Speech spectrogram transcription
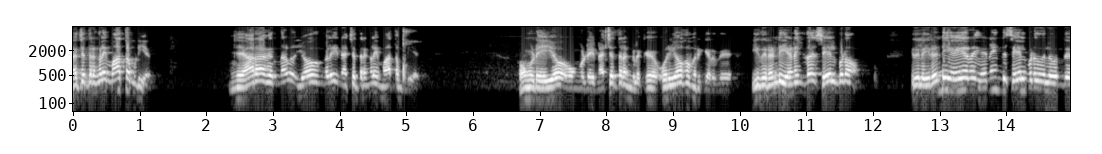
நட்சத்திரங்களையும் மாற்ற முடியாது. இங்க யாராக இருந்தாலும் யோகங்களை நட்சத்திரங்களை மாற்ற முடியாது. உங்களுடைய யோ உங்களுடைய நட்சத்திரங்களுக்கு ஒரு யோகம் இருக்கிறது. இது ரெண்டு இணைந்து தான் செயல்படும். இதுல இரண்டு இணைந்து செயல்படுவதில் வந்து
